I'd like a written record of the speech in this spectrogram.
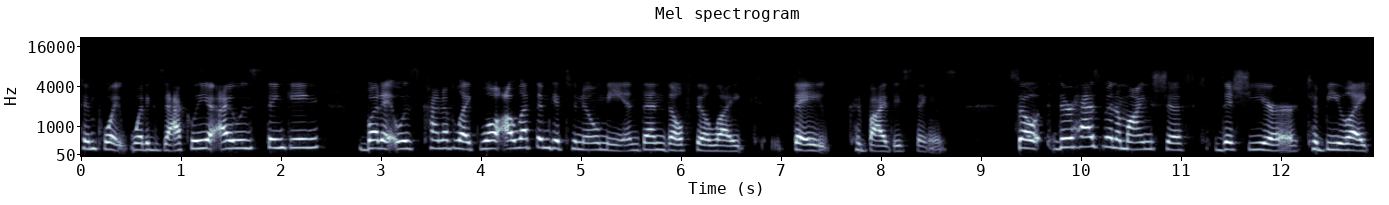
pinpoint what exactly I was thinking, but it was kind of like, well, I'll let them get to know me, and then they'll feel like they could buy these things. So there has been a mind shift this year to be like,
